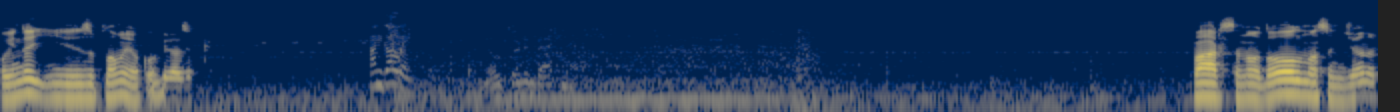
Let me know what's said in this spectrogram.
Oyunda zıplama yok o birazcık. I'm going. No turning back now. Varsın o da olmasın canım.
